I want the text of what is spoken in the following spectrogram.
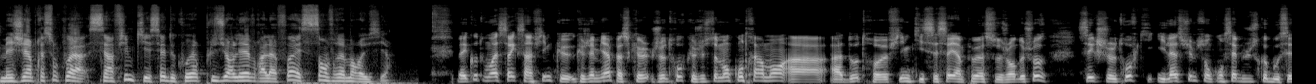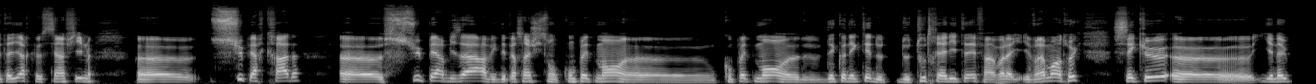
Mais j'ai l'impression que voilà, c'est un film qui essaie de courir plusieurs lèvres à la fois et sans vraiment réussir. Bah écoute, moi c'est vrai que c'est un film que, que j'aime bien parce que je trouve que justement, contrairement à, à d'autres films qui s'essayent un peu à ce genre de choses, c'est que je trouve qu'il assume son concept jusqu'au bout. C'est-à-dire que c'est un film euh, super crade. Euh, super bizarre avec des personnages qui sont complètement euh, complètement euh, déconnectés de, de toute réalité. Enfin voilà il y a vraiment un truc. C'est que euh, il y en a eu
